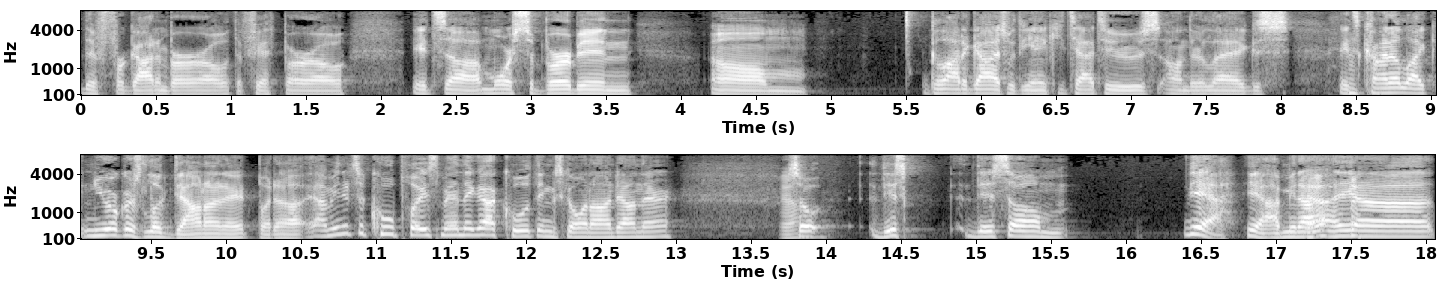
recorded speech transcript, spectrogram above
the forgotten borough, the fifth borough. It's uh, more suburban. Um, a lot of guys with Yankee tattoos on their legs. It's kind of like New Yorkers look down on it, but uh, I mean, it's a cool place, man. They got cool things going on down there. So this this um yeah yeah I mean I, I uh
